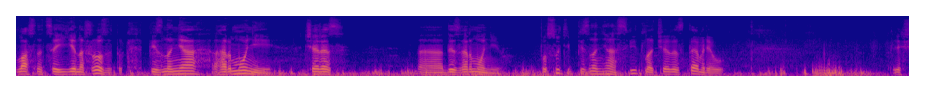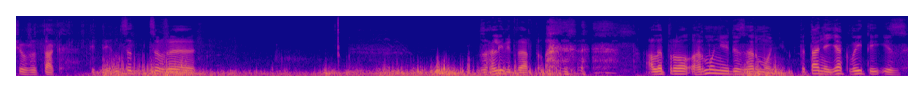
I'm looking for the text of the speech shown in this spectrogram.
Власне, це і є наш розвиток. Пізнання гармонії через дисгармонію. По суті, пізнання світла через темряву. Якщо вже так піти. Ну, це, це вже взагалі відверто. Але про гармонію і дисгармонію. Питання, як вийти із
